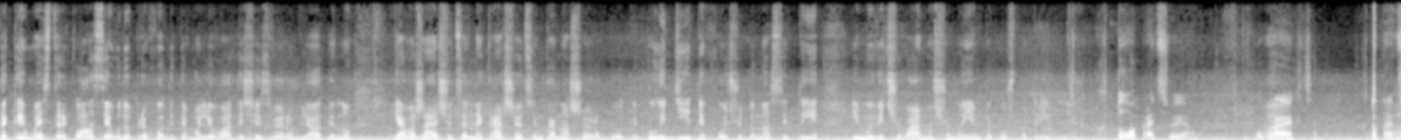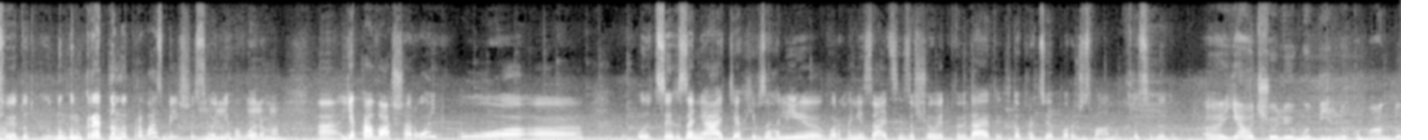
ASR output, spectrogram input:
такий майстер-клас? Я буду приходити малювати щось виробляти. Ну я вважаю, що це найкраща оцінка нашої роботи, коли діти хочуть до нас іти, і ми відчуваємо, що ми їм також потрібні. Хто працює у А, проєкті? Хто працює тут? Ну конкретно ми про вас більше сьогодні Мгм, говоримо. А, яка ваша роль у, е, у цих заняттях і взагалі в організації? За що ви відповідаєте? Хто працює поруч з вами? Хто ці люди? Е, Я очолюю мобільну команду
